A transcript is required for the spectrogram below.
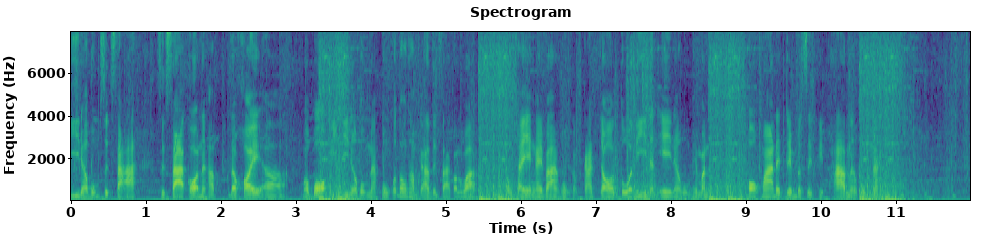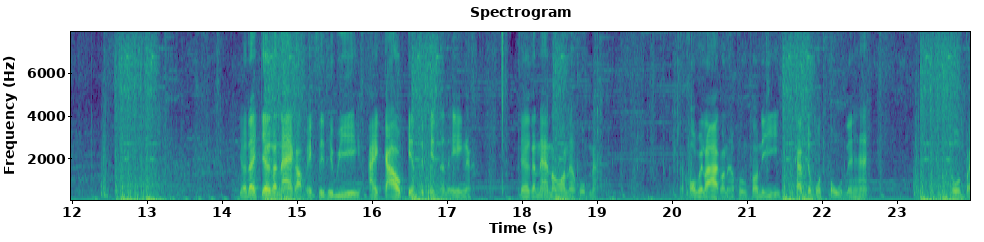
ดีๆนะครับผมศึกษาศึกษาก่อนนะครับ แล้วค่อยเอ่อมาบอกอีกทีนะครับผมนะผมก็ต้องทำการศึกษาก่อนว่าต้องใช้ยังไงบ้างผมกับการ์ดจอตัวนี้นั่นเองนะครับผมให้มันออกมาได้เต็มประสิทธิภาพนะครับผมนะเดี๋ยวได้เจอกันแน่กับ XCTV i9 Gen 11 นั่นเองนะ เจอกันแน่นอนนะครับผมนะ แต่ขอเวลาก่อนนะครับผม ตอนนี้แทบจะหมดตูดเลยฮะ โดนไป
